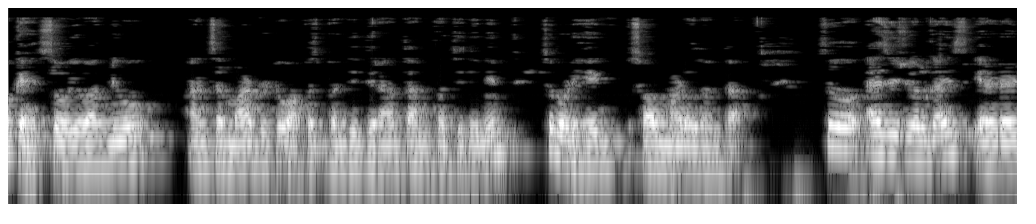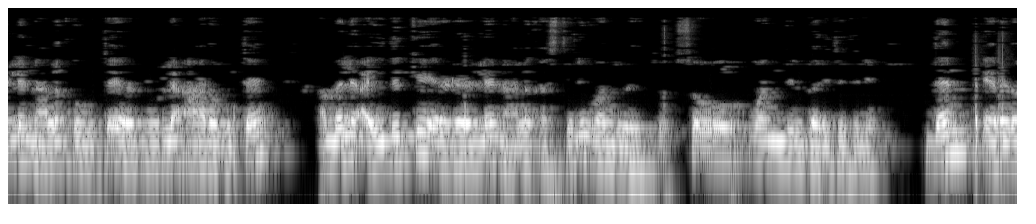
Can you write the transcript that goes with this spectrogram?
Okay, so ಇವಾಗ ನೀವು ಆನ್ಸರ್ ಮಾಡಿಬಿಟ್ಟು ವಾಪಸ್ ಬಂದಿದ್ದೀರಾ ಅಂತ ಅನ್ಕೊತಿದ್ದೀನಿ. ಸೊ ನೋಡಿ ಹೇಗೆ ಸಾಲ್ವ್ ಮಾಡೋದು ಅಂತ ಸೊ ಆ್ಯಸ್ ಯೂಶುವಲ್ ಗೈಸ್ ಎರಡೆರಡಲೆ ನಾಲ್ಕು ಹೋಗುತ್ತೆ ಎರಡು ಮೂರಲೆ ಆರು ಹೋಗುತ್ತೆ. ಆಮೇಲೆ ಐದಕ್ಕೆ ಎರಡೆರಡಲೆ ನಾಲ್ಕು ಹಸ್ತೀನಿ ಒಂದು ಉಳಿತು ಸೊ ಒಂದು ಇಲ್ಲಿ ಬರಿತಿದ್ದೀನಿ. ದೆನ್ ಎರಡು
